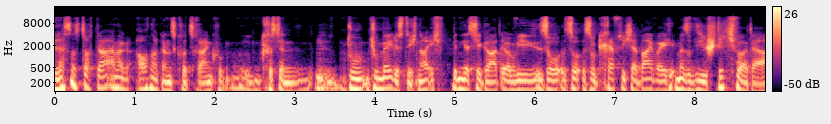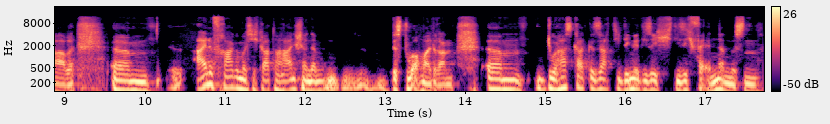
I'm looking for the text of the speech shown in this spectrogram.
Lass uns doch da einmal auch noch ganz kurz reingucken. Christian, du, du meldest dich, ne? Ich bin jetzt hier gerade irgendwie so, so, so kräftig dabei, weil ich immer so diese Stichwörter habe. Ähm, eine Frage möchte ich gerade noch einstellen, dann bist du auch mal dran. Ähm, du hast gerade gesagt, die Dinge, die sich, die sich verändern müssen.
